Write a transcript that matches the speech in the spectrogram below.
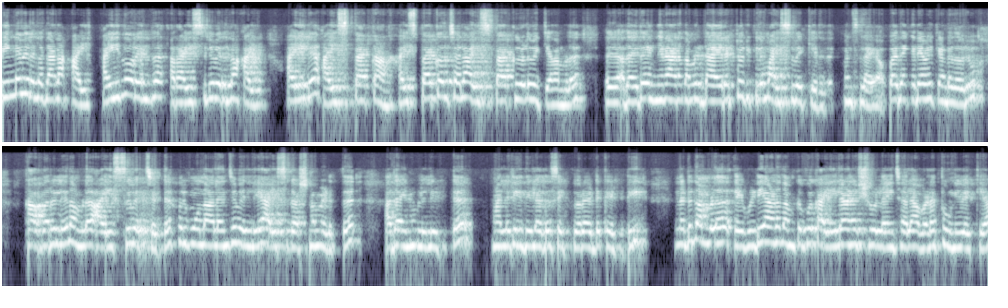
പിന്നെ വരുന്നതാണ് ഐ. ഐ എന്ന് പറയുന്നത് റൈസിൽ വരുന്ന ഐ. ഐയിൽ ഐസ് പാക്ക് ആണ്. ഐസ് പാക്ക് എന്ന് വെച്ചാൽ ഐസ് പാക്കുകൾ വെക്കുക നമ്മൾ അതായത് എങ്ങനെയാണ് നമ്മൾ ഡയറക്റ്റ് ഒരിക്കലും ഐസ് വെക്കരുത്. മനസ്സിലായോ? അപ്പൊ അതെങ്ങനെയാണ് വെക്കേണ്ടത്? ഒരു കവറിൽ നമ്മൾ ഐസ് വെച്ചിട്ട് ഒരു മൂന്നാലഞ്ച് വലിയ ഐസ് കഷ്ണം എടുത്ത് അത് അതിനുള്ളിൽ ഇട്ട് നല്ല രീതിയിൽ അത് സെക്യൂർ ആയിട്ട് കെട്ടി. എന്നിട്ട് നമ്മൾ എവിടെയാണ് നമുക്കിപ്പോൾ കയ്യിലാണ് ഇഷ്യൂ ഉള്ളത് വെച്ചാൽ അവിടെ തുണി വെക്കുക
